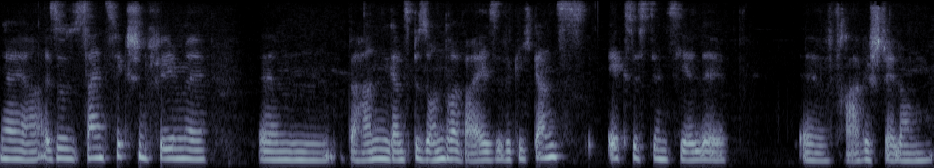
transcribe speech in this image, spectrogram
Ja, ja, also Science-Fiction-Filme ähm, behandeln ganz besondererweise wirklich ganz existenzielle äh, Fragestellungen.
